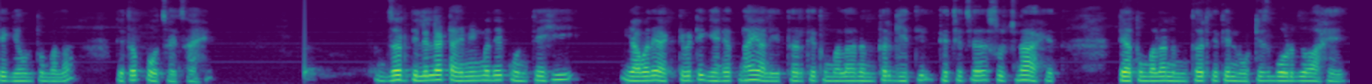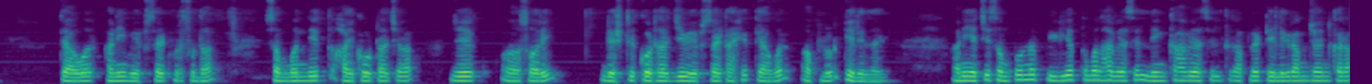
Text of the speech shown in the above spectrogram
ते घेऊन तुम्हाला तिथं पोचायचं आहे. जर दिलेल्या टायमिंगमध्ये कोणतेही यामध्ये ॲक्टिव्हिटी घेण्यात नाही आली तर ते तुम्हाला नंतर घेतील. त्याच्या ज्या सूचना आहेत त्या तुम्हाला नंतर तिथे नोटीस बोर्ड जो आहे त्यावर आणि वेबसाईटवर सुद्धा संबंधित हायकोर्टाच्या जे सॉरी डिस्ट्रिक्ट कोर्टाची जी वेबसाईट आहे त्यावर अपलोड केले जाईल. आणि याची संपूर्ण पी डी एफ तुम्हाला हवी असेल लिंक हवी असेल तर आपलं टेलिग्राम जॉईन करा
